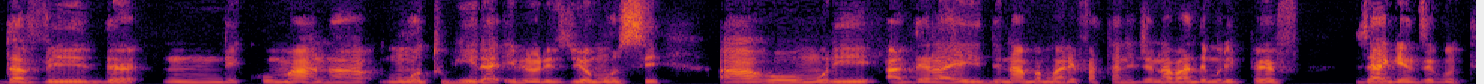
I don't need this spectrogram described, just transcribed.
david ndikumana mwotubwira ibirori vy'uyo munsi aho muri adelaide namba mwarifatanije n'abandi muri pef byagenze gute?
